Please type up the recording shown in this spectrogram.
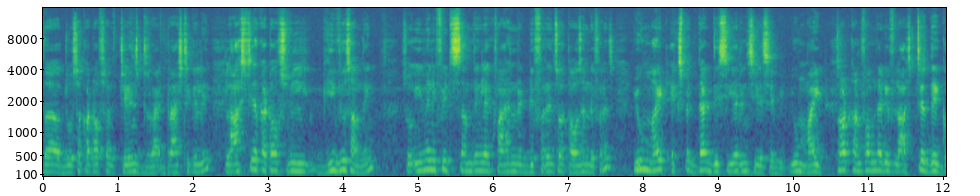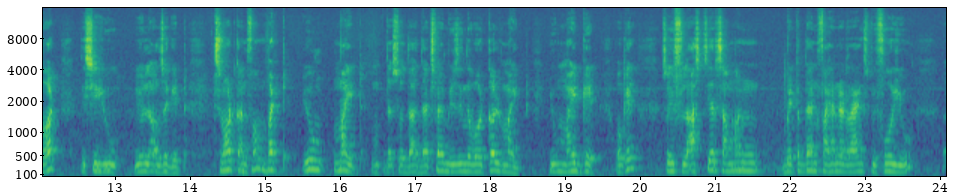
the JoSAA cutoffs have changed dra- drastically. Last year cutoffs will give you something. So even if it's something like 500 difference or 1000 difference you might expect that this year in csab you might. It's not confirm that if last year they got this year you you will also get. It's not confirmed but you might. So that, that's why i'm using the word called might. You might get okay? So if last year someone better than 500 ranks before you uh,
